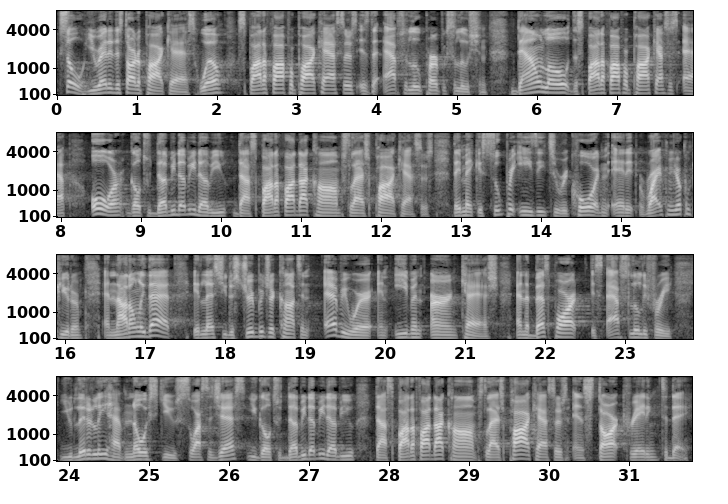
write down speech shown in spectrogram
So, you ready to start a podcast? Well, Spotify for Podcasters is the absolute perfect solution. Download the Spotify for Podcasters app or go to www.spotify.com slash podcasters. They make it super easy to record and edit right from your computer. And not only that, it lets you distribute your content everywhere and even earn cash. And the best part, it's absolutely free. You literally have no excuse. So I suggest you go to www.spotify.com slash podcasters and start creating today.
